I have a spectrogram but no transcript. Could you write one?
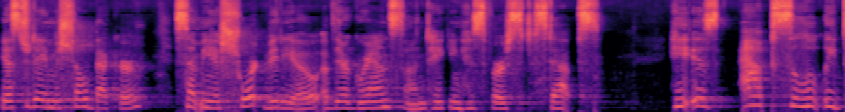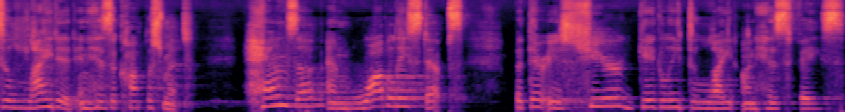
Yesterday, Michelle Becker sent me a short video of their grandson taking his first steps. He is absolutely delighted in his accomplishment. Hands up and wobbly steps, but there is sheer giggly delight on his face.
